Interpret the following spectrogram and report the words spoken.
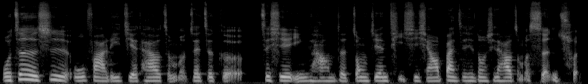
我真的是无法理解他要怎么在这个这些银行的中间体系想要办这些东西，他要怎么生存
